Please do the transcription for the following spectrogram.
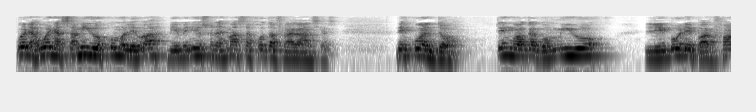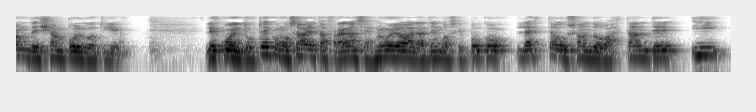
Buenas, buenas amigos, ¿cómo les va? Bienvenidos una vez más a J Fragancias. Les cuento, tengo acá conmigo Le Bole Parfum de Jean-Paul Gaultier. Les cuento, ustedes como saben esta fragancia es nueva, la tengo hace poco, la he estado usando bastante y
